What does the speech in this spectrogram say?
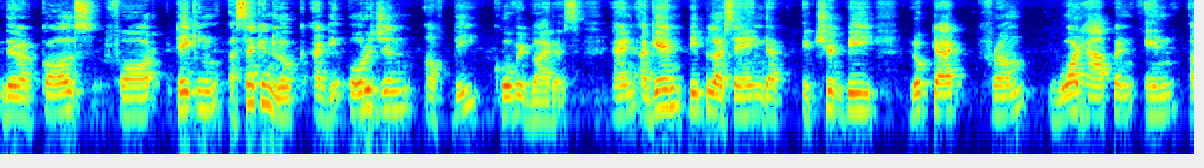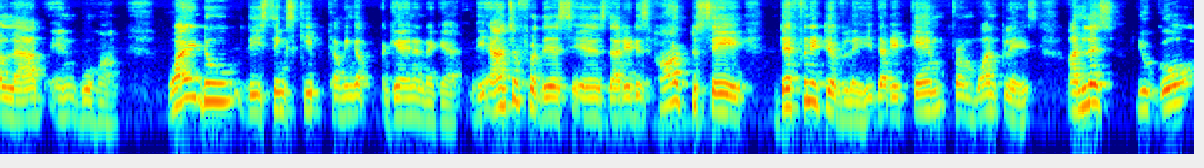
there are calls for taking a second look at the origin of the COVID virus. And again, people are saying that it should be looked at from what happened in a lab in Wuhan. Why do these things keep coming up again and again? The answer for this is that it is hard to say definitively that it came from one place unless you go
